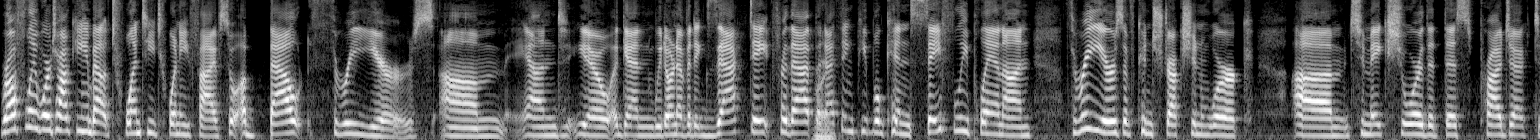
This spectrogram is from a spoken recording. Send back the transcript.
Roughly, we're talking about 2025, so about three years. Um, and, you know, again, we don't have an exact date for that, but Right. I think people can safely plan on three years of construction work um, to make sure that this project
